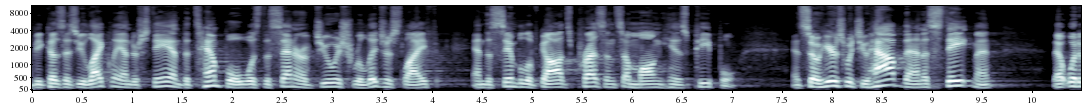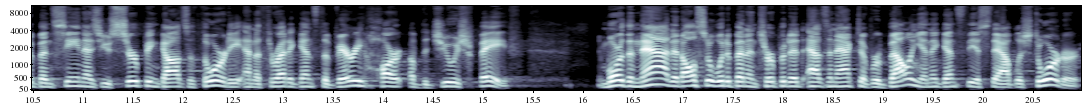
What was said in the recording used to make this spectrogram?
because, as you likely understand, the temple was the center of Jewish religious life and the symbol of God's presence among his people. And so here's what you have then a statement that would have been seen as usurping God's authority and a threat against the very heart of the Jewish faith. More than that, it also would have been interpreted as an act of rebellion against the established order,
